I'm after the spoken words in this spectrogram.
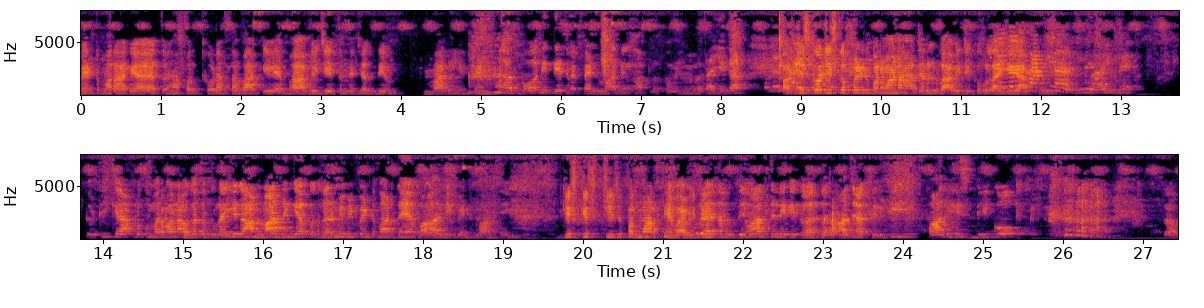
पेंट मरा गया है तो यहाँ पर थोड़ा सा बाकी है। भाभी जी इतने जल्दी मार ली पेंट। और बहुत ही तेज मैं पेंट मार रही हूँ आप लोग कमेंट में बताइएगा। और जिसको जिसको पेंट बनवाना है ज़रूर भाभी जी को बुलाइएगा आप लोग। तो ठीक है आप लोग को मरवाना होगा तो बुलाइएगा हम मार देंगे आपको घर में भी पेंट मारते हैं बाहर भी पेंट मारते हैं। किस किस चीज़ पर मारते हैं भाभी जी? एकदम दीवार से लेके घर दरवाज़ा खिड़की पालिश डीको। सब।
